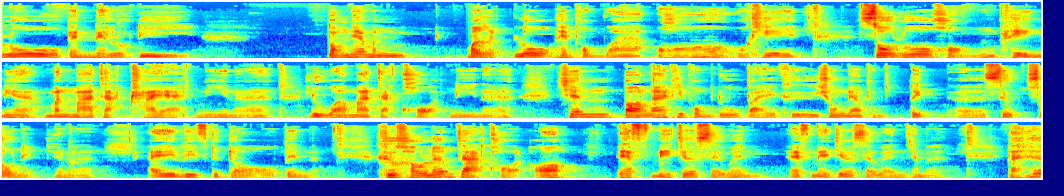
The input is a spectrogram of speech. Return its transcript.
โล่เป็นเมโลดี้ตรงเนี้ยมันเปิดโลกให้ผมว่า อ๋อ โอเคโซโล่ของเพลงเนี่ยมันมาจาก triad นี้นะ หรือว่ามาจากคอร์ดนี้นะ เช่นตอนแรกที่ผมดูไปคือช่วงนี้ผมติดเอ่อ Silk Sonic ใช่ไหมไอ้ leave the door open อะคือเขาเริ่มจากคอร์ดอ๋อ F major 7 F major 7 ใช่ไหมแต่ถ้า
